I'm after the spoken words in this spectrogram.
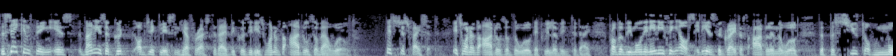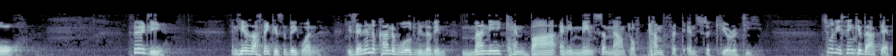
The second thing is money is a good object lesson here for us today because it is one of the idols of our world. Let's just face it. It's one of the idols of the world that we live in today. Probably more than anything else, it is the greatest idol in the world the pursuit of more. Thirdly, and here's I think is the big one is that in the kind of world we live in, money can buy an immense amount of comfort and security. So, what do you think about that?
